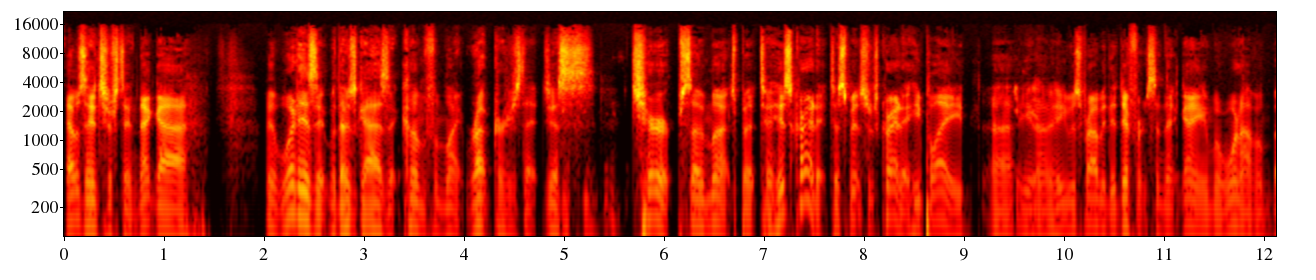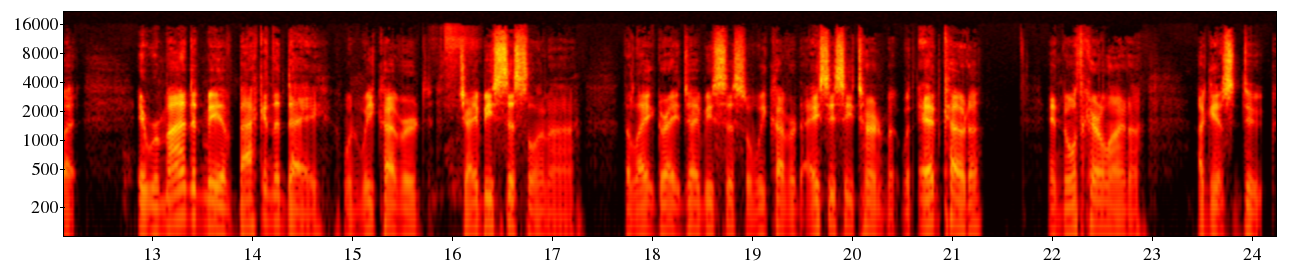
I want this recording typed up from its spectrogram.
that was interesting. That guy, man, what is it with those guys that come from like Rutgers that just chirp so much? But to his credit, to Spencer's credit, he played. Uh, you know, he was probably the difference in that game, or one of them. But it reminded me of back in the day when we covered JB Sissel and I, the late great JB Sissel. We covered the ACC tournament with Ed Cota in North Carolina against Duke,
